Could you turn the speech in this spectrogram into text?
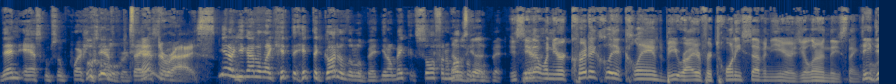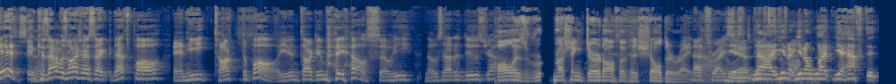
then ask them some questions Ooh, afterwards. I asked him- tenderize. you know, you got to like hit the hit the gut a little bit. You know, make it soften them That up a good. little bit. You see Yeah. that when you're a critically acclaimed beat writer for 27 years, you learn these things. He Lawrence. did You see because I was watching. I was like, "That's Paul," and he talked to Paul. He didn't talk to anybody else, so he knows how to do his job. Paul is r- brushing dirt off of his shoulder right now. That's right. Yeah, That's no, the you know, you know what? You have to.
